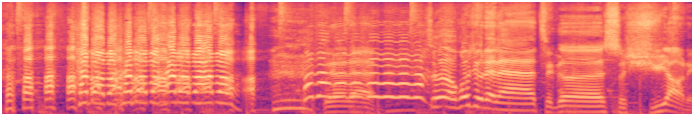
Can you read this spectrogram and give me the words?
喊爸爸，喊爸爸，喊爸爸，喊爸爸。对对。所以我觉得呢，这个是需要的。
